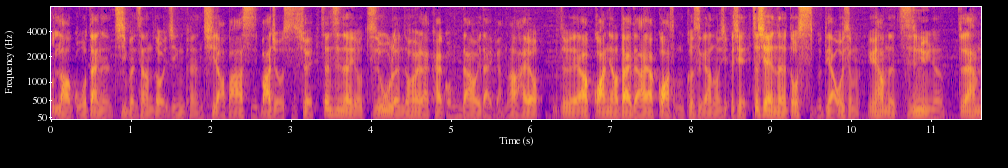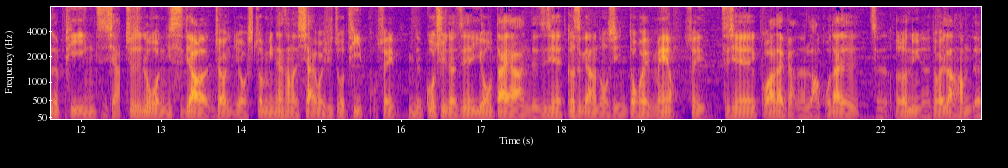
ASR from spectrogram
老国代呢，基本上都已经可能七老八十、八九十岁，甚至呢有植物人都会来开国民大会代表，然后还有这个要挂尿袋的啊，要挂什么各式各样东西，而且这些人呢都死不掉，为什么？因为他们的子女呢就在他们的庇荫之下，就是如果你死掉了，你就要有做名单上的下一位去做替补，所以你的过去的这些优待啊，你的这些各式各样的东西你都会没有，所以。这些国家代表呢，老国代的儿女呢，都会让他们的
